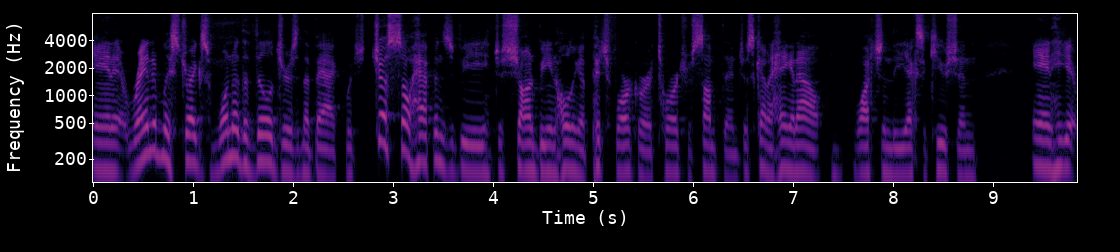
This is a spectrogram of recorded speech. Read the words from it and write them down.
and it randomly strikes one of the villagers in the back, which just so happens to be just Sean Bean holding a pitchfork or a torch or something, just kind of hanging out, watching the execution. And he get,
